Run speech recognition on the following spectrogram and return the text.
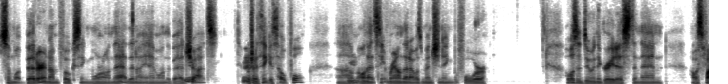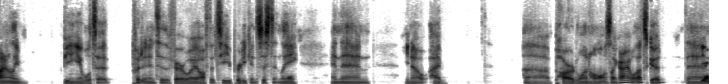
somewhat better, and I'm focusing more on that than I am on the bad mm. shots, which I think is helpful. Um, mm. On that same round that I was mentioning before, I wasn't doing the greatest, and then I was finally being able to put it into the fairway off the tee pretty consistently. And then, you know, I uh parred one hole. I was like, all right, well, that's good. Then yep.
